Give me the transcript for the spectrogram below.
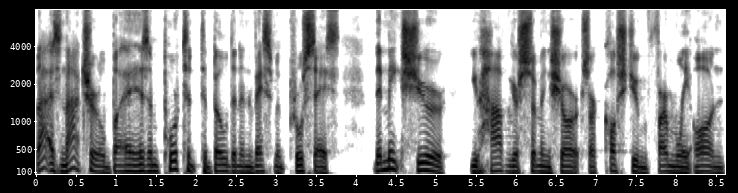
That is natural, but it is important to build an investment process that makes sure you have your swimming shorts or costume firmly on.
